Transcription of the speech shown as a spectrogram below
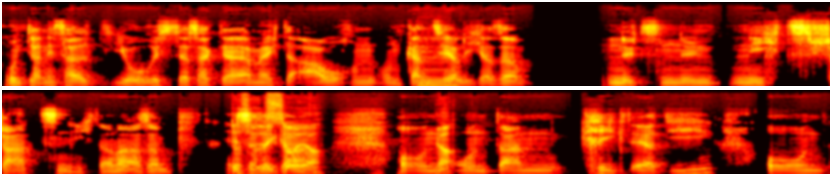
Und dann ist halt Joris, der sagt, ja, er möchte auch. Und und ganz Mhm. ehrlich, also, nützen nü nichts, schadet's nicht, oder? Also, Das ist ist so, egal. ja. Und Ja. und dann kriegt er die. Und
